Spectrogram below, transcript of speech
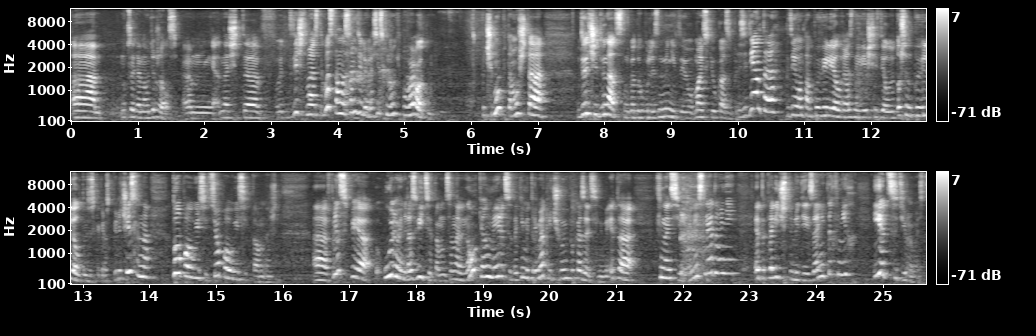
э, ну, кстати, она удержалась, эм, значит, 2017 э, год стал на самом деле в российской науке поворотом. Почему? Потому что в 2012 году были знаменитые майские указы президента, где он там повелел разные вещи сделать. То, что он повелел, то здесь как раз перечислено. То повысить, все повысить, там, значит, в принципе, уровень развития там, национальной науки, он меряется такими тремя ключевыми показателями. Это финансирование исследований, это количество людей, занятых в них, и это цитируемость.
